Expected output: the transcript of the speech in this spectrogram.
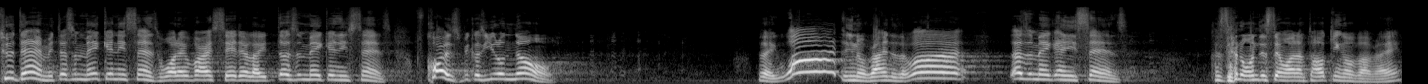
To them, it doesn't make any sense. Whatever I say, they're like, it doesn't make any sense. Of course, because you don't know. like, what? You know, Ryan is like, what? Doesn't make any sense. Because they don't understand what I'm talking about, right?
